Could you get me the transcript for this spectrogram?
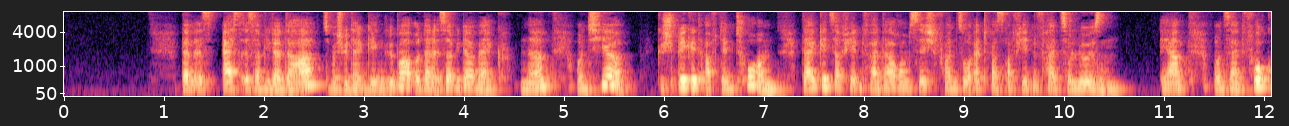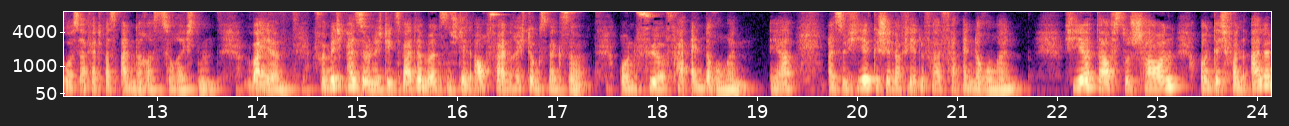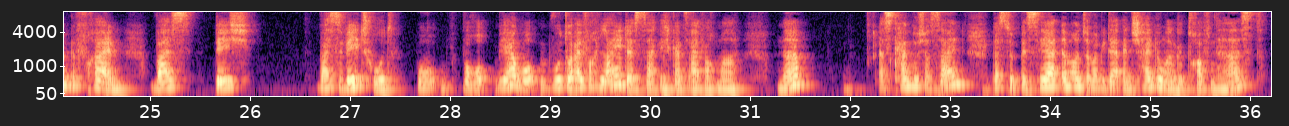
Dann ist erst ist er wieder da, zum Beispiel dein Gegenüber, und dann ist er wieder weg. Ne? Und hier gespiegelt auf den Turm, da geht es auf jeden Fall darum, sich von so etwas auf jeden Fall zu lösen ja, und seinen Fokus auf etwas anderes zu richten. Weil für mich persönlich, die zweite Münzen stehen auch für einen Richtungswechsel und für Veränderungen. Ja, also hier geschehen auf jeden Fall Veränderungen. Hier darfst du schauen und dich von allem befreien, was dich, was weh tut, wo, wo, ja, wo, wo du einfach leidest, sage ich ganz einfach mal. Ne? Es kann durchaus sein, dass du bisher immer und immer wieder Entscheidungen getroffen hast,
